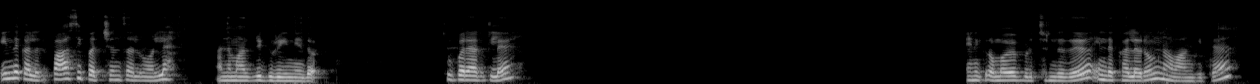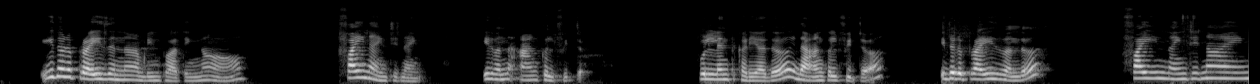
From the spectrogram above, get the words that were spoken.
இந்த கலர் பாசி பச்சைன்னு சொல்லுவோம்ல அந்த மாதிரி க்ரீன் இது. சூப்பராக இருக்குல்ல? எனக்கு ரொம்பவே பிடிச்சிருந்தது. இந்த கலரும் நான் வாங்கிட்டேன். இதோட ப்ரைஸ் என்ன அப்படின்னு பார்த்தீங்கன்னா ஃபைவ் நைன்டி நைன் இது வந்து ஆங்கிள் ஃபிட்டு ஃபுல் லென்த் கிடையாது. இது ஆங்கிள் ஃபிட்டு இதோட ப்ரைஸ் வந்து five ninety nine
